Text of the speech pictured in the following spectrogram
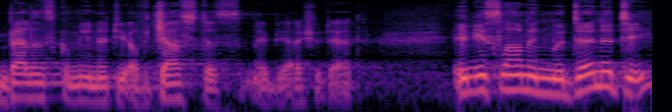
Balanced community of justice, maybe I should add. In Islam in Modernity,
